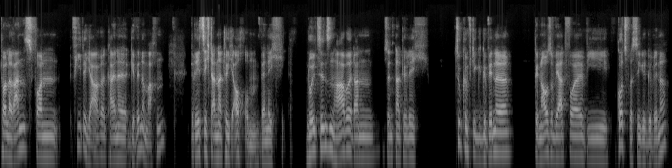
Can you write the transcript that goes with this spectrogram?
Toleranz von viele Jahre keine Gewinne machen, dreht sich dann natürlich auch um. Wenn ich null Zinsen habe, dann sind natürlich zukünftige Gewinne genauso wertvoll wie kurzfristige Gewinne.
